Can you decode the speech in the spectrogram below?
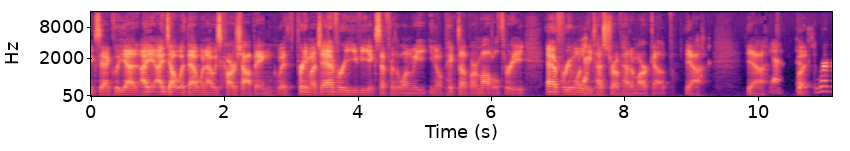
exactly. Yeah, I, I dealt with that when I was car shopping with pretty much every EV except for the one we you know picked up our Model Three. Everyone Yeah. we test drove had a markup. Yeah, yeah, yeah, But- we're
